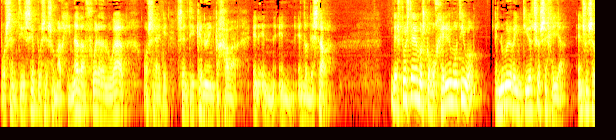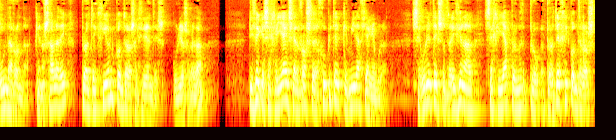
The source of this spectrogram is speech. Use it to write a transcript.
por sentirse pues eso marginada, fuera de lugar, o sea que sentir que no encajaba en, donde estaba. Después tenemos como genio emotivo el número 28 Segeya, en su segunda ronda, que nos habla de protección contra los accidentes. Curioso, ¿verdad? Dice que Segeya es el rostro de Júpiter que mira hacia Gemura. Según el texto tradicional, Segeya protege contra los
